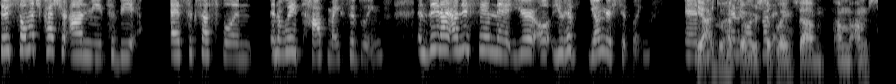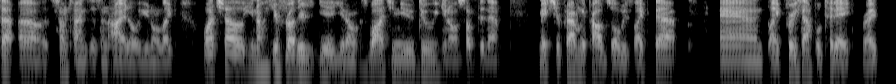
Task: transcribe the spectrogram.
there's so much pressure on me to be as successful and in a way top my siblings. And zaid i understand that you're all, you have younger siblings and yeah i do have younger siblings. Um i'm i'm set uh sometimes as an idol you know like watch out you know your brother you, you know is watching you do you know something that makes your family problems always like that. And like for example today right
